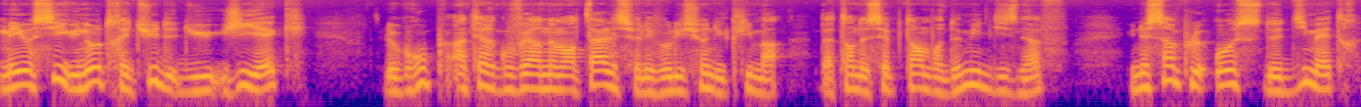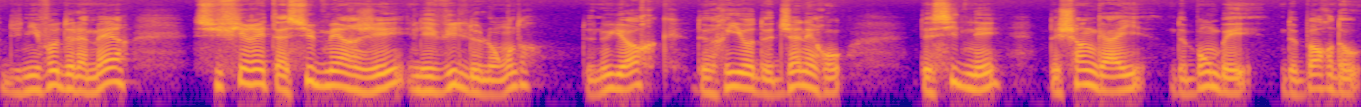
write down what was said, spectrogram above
mais aussi une autre étude du GIEC, le groupe intergouvernemental sur l'évolution du climat, datant de septembre 2019, une simple hausse de 10 mètres du niveau de la mer suffirait à submerger les villes de Londres, de New York, de Rio de Janeiro, de Sydney, de Shanghai, de Bombay, de Bordeaux,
